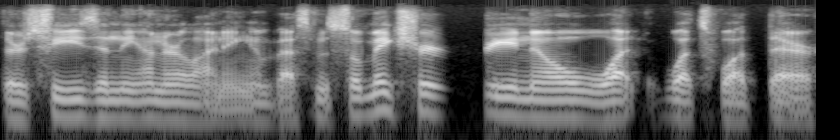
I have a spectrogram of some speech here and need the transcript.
there's fees in the underlying investments so make sure you know what what's what there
